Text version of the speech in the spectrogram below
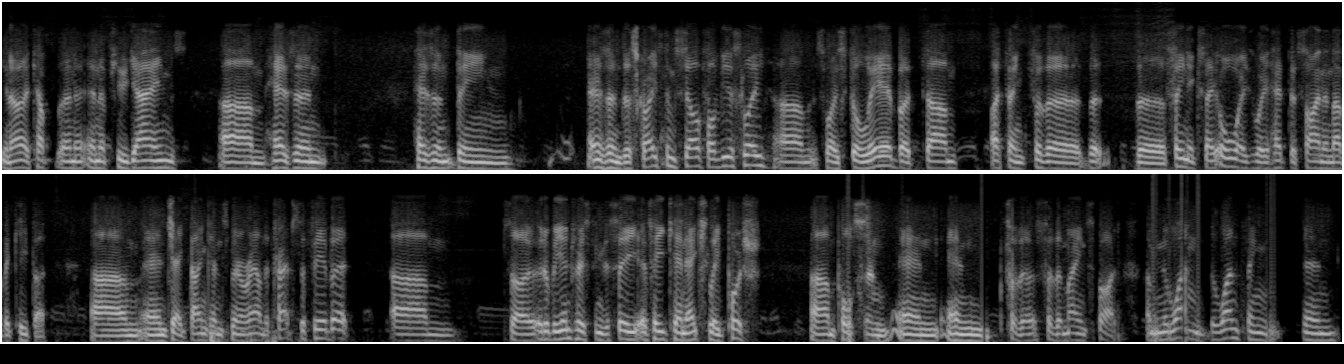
you know a couple in a, in a few games. Um, hasn't hasn't been hasn't disgraced himself. Obviously, um, that's why he's still there. But um, I think for the, the the Phoenix, they always we had to sign another keeper. Um, and Jack Duncan's been around the traps a fair bit. Um, so it'll be interesting to see if he can actually push um, Paulsen and and for the for the main spot. I mean, the one the one thing in,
